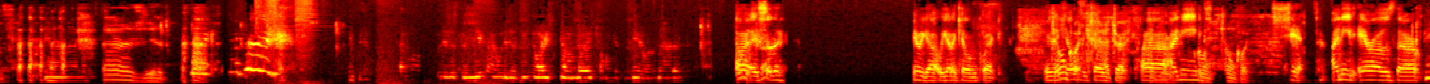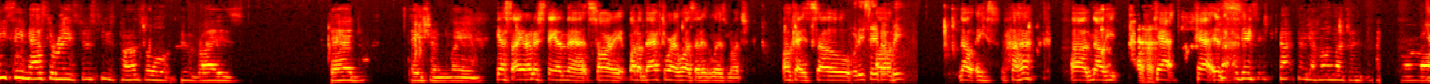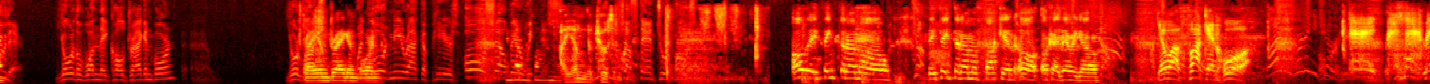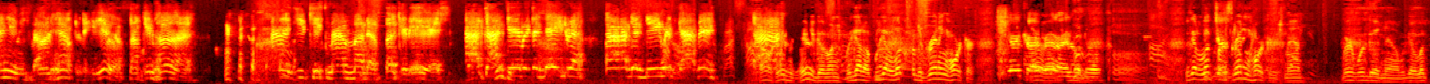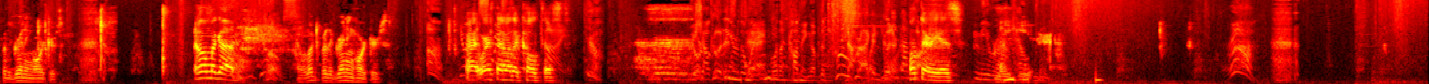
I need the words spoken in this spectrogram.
Yeah. oh shit. I would've just been mute. I would have just noise gone noise trying to get the deal on the matter. All right, so the, here we go. We gotta kill him quick. We Kill him kill quick. him kill him quick. Uh, I need Kill him, kill him quick. Shit. I need arrows that are. PC Master Race just use console to rise dead station lane. Yes, I understand that. Sorry, but I'm back to where I was. I didn't lose much. Okay, so What do you say about Uh, me? no, he's. uh, no, he cat cat is. I guess I can't tell you how. You there. You're the one they call Dragonborn? You're I lying. am When Dragonborn. Lord Miraak appears, all shall bear witness. I am the chosen one. stand to oppose. Oh, they think that I'm a. They think that I'm a fucking. Oh, okay, there we go. You a fucking whore. Hey, my name is Von Hilton. You're a fucking whore. Why don't you kick my motherfucking ass? Ah, God damn it, the Daedra! Ah, the demon got me! Oh, here's a, here's a good one. We gotta we gotta look for the grinning horker. Gary Cartman, I don't know. We gotta look for the grinning horkers, man. We're we're good now. We gotta look for the grinning horkers. Oh my god. Gotta look for the grinning horkers. All right, where's that other cultist? We shall clear the way for the coming of the true Dragon Oh, there he is. Miraak help me.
